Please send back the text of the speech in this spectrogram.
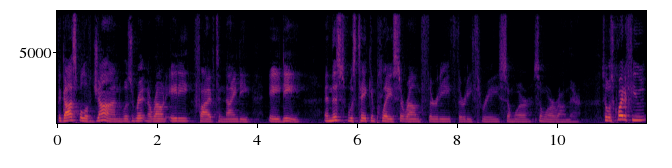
the Gospel of John was written around 85 to 90 AD. And this was taking place around 30, 33, somewhere, somewhere around there. So it was quite a few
